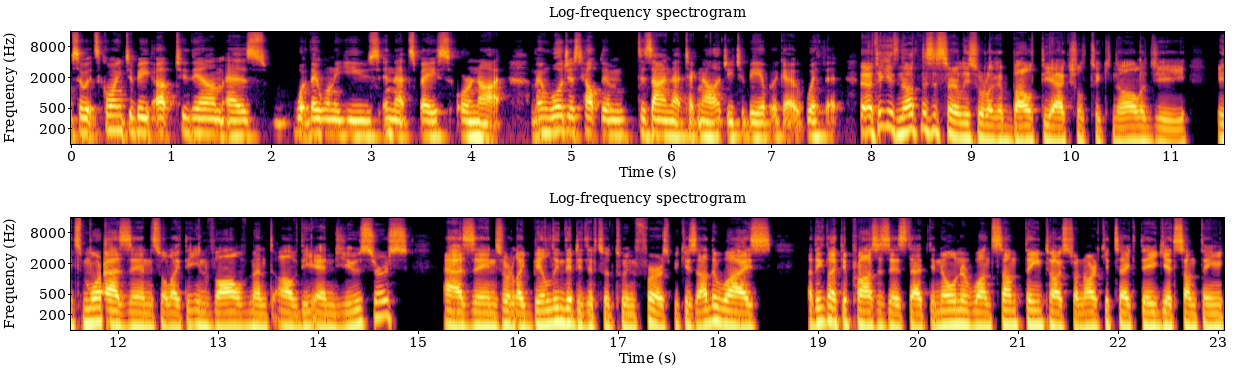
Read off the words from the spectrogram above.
So it's going to be up to them as what they want to use in that space or not. And we'll just help them design that technology to be able to go with it. I think it's not necessarily sort of like about the actual technology. It's more as in sort of like the involvement of the end users, as in sort of like building the digital twin first, because otherwise I think like the process is that the owner wants something, talks to an architect, they get something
